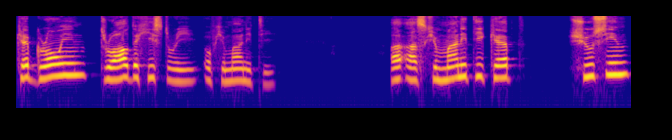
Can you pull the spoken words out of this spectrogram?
kept growing throughout the history of humanity. as humanity kept choosing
